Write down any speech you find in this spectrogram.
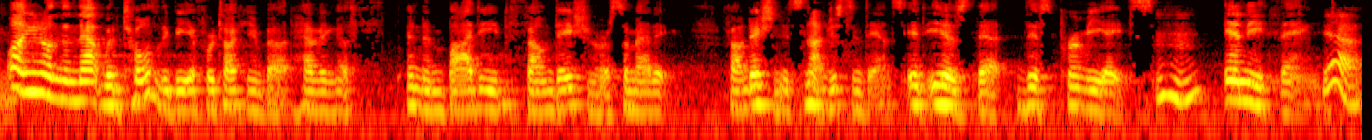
Well, you know, and then that would totally be if we're talking about having a an embodied foundation or a somatic foundation. It's not just in dance. It is that this permeates mm-hmm. anything. Yeah.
